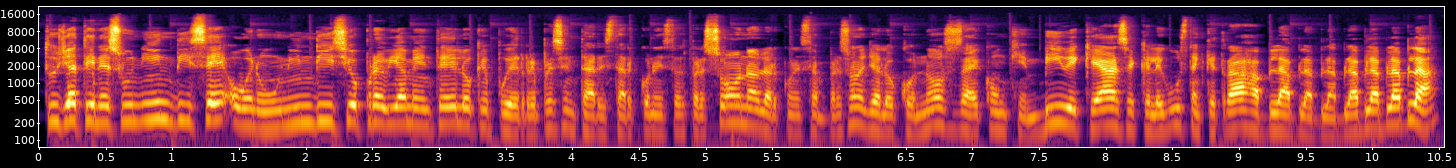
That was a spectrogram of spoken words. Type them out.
Tú ya tienes un índice o bueno, un indicio previamente de lo que puede representar estar con esta persona, hablar con esta persona, ya lo conoces, sabe con quién vive, qué hace, qué le gusta, en qué trabaja, bla, bla, bla, bla, bla, bla, bla.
